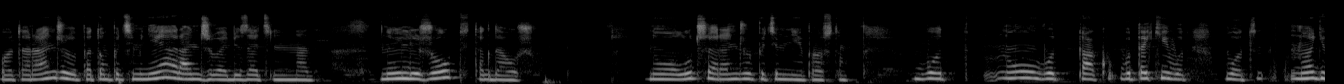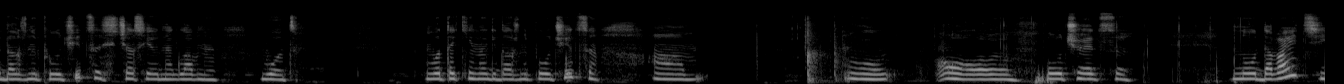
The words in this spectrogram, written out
Вот оранжевый, потом потемнее оранжевый обязательно надо. Ну или желтый тогда уж. Но лучше оранжевый потемнее просто. Вот, ну вот так, вот такие вот, вот, ноги должны получиться. Сейчас я на главную, вот. Вот такие ноги должны получиться. А, о, о, получается, ну давайте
